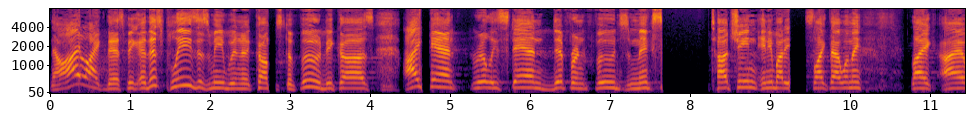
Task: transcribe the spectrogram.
Now, I like this because this pleases me when it comes to food because I can't really stand different foods mixing, touching. Anybody else like that with me? Like, I,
